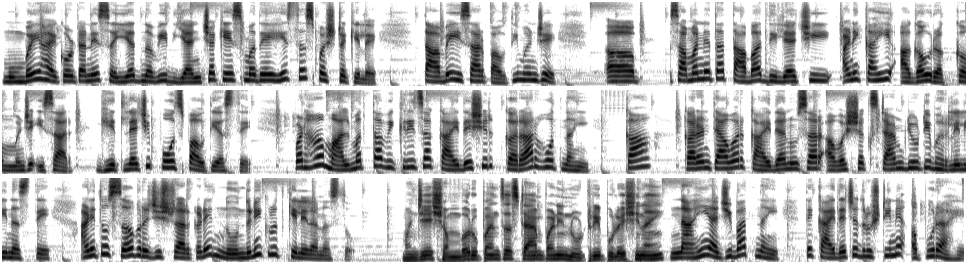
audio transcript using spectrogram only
मुंबई हायकोर्टाने सय्यद नवीद यांच्या केसमध्ये हेच तर स्पष्ट केलंय. ताबे इसार पावती म्हणजे सामान्यतः ताबा दिल्याची आणि काही आगाऊ रक्कम म्हणजे इसार घेतल्याची पोच पावती असते. पण हा मालमत्ता विक्रीचा कायदेशीर करार होत नाही. का? कारण त्यावर कायद्यानुसार आवश्यक स्टॅम्प ड्युटी भरलेली नसते आणि तो सब रजिस्ट्रारकडे नोंदणीकृत केलेला नसतो. म्हणजे शंभर रुपयांचा स्टॅम्प आणि नोटरी पुरेशी नाही? नाही अजिबात नाही. ते कायद्याच्या दृष्टीने अपुर आहे.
